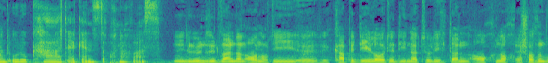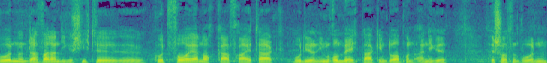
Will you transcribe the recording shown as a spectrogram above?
und Udo Kart ergänzt auch noch was. In Löhnen Süd waren dann auch noch die, äh, KPD-Leute, die natürlich dann auch noch erschossen wurden. Und das war dann die Geschichte äh, kurz vorher noch, Karfreitag, wo die dann im Rombergpark in Dortmund einige erschossen wurden.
